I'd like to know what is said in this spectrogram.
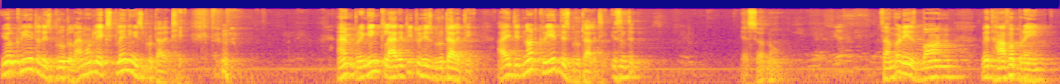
Your creator is brutal, I'm only explaining his brutality I'm bringing clarity to his brutality. I did not create this brutality, isn't it? Yes or no? Yes. Somebody is born with half a brain,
